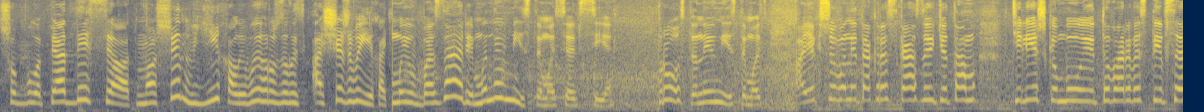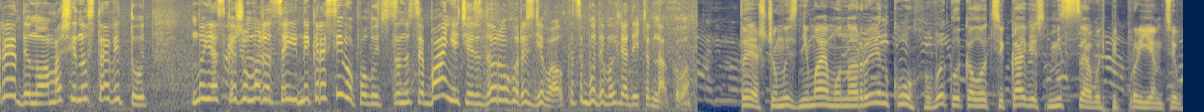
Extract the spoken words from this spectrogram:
щоб було 50 машин, в'їхали, вигрузились, а ще ж виїхати. Ми в базарі, ми не вмістимося всі. Просто не вмістимось. А якщо вони так розказують, там тілішками товар вести всередину, а машину ставить тут. Ну я скажу, може, це і некрасиво вийде, але це баня через дорогу роздівалка. Це буде виглядати однаково. Те, що ми знімаємо на ринку, викликало цікавість місцевих підприємців,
